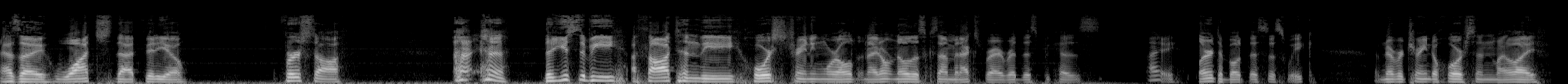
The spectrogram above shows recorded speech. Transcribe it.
As I watched that video, first off, there used to be a thought in the horse training world, and I don't know this because I'm an expert. I read this because I learned about this this week. I've never trained a horse in my life.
